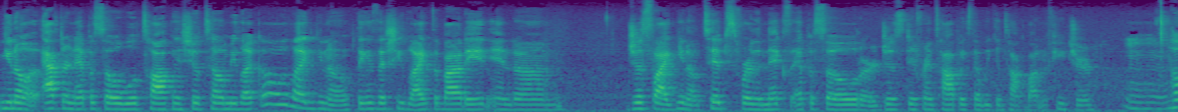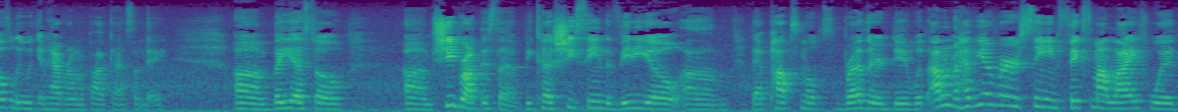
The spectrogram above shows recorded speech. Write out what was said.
you know after an episode we'll talk and she'll tell me like oh like you know things that she liked about it and um just like you know tips for the next episode or just different topics that we can talk about in the future Mhm. hopefully we can have her on the podcast someday um but yeah so um, she brought this up because she seen the video um, that Pop Smoke's brother did with I don't know. Have you ever seen "Fix My Life" with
